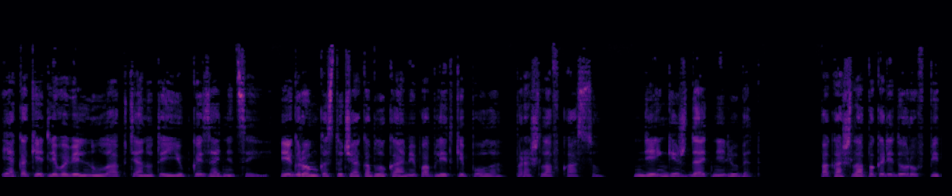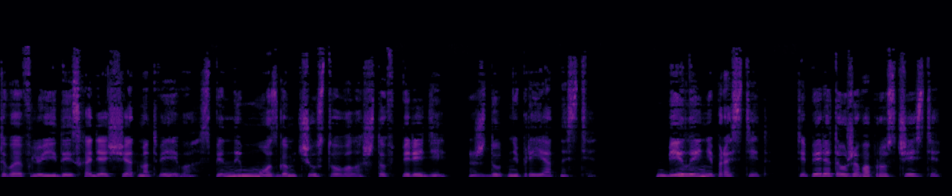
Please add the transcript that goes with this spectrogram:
Я кокетливо вильнула обтянутой юбкой задницей и, громко стуча каблуками по плитке пола, прошла в кассу. Деньги ждать не любят. Пока шла по коридору, впитывая флюиды, исходящие от Матвеева, спинным мозгом чувствовала, что впереди ждут неприятности. Билый не простит. Теперь это уже вопрос чести,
